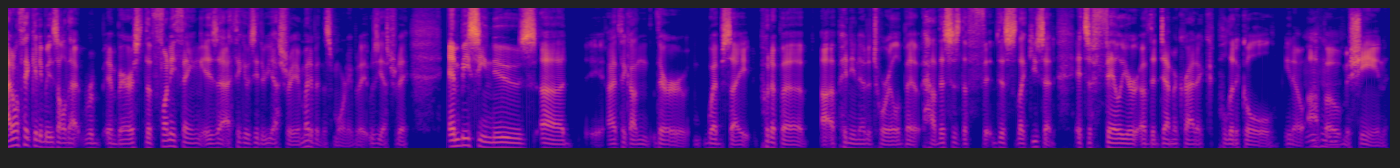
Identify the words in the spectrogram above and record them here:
I- don't think anybody's all that re- embarrassed. The funny thing is, that I think it was either yesterday, it might have been this morning, but it was yesterday. NBC News, uh, I think on their website, put up a, a opinion editorial about how this is the fa- this, like you said, it's a failure of the Democratic political, you know, oppo machine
